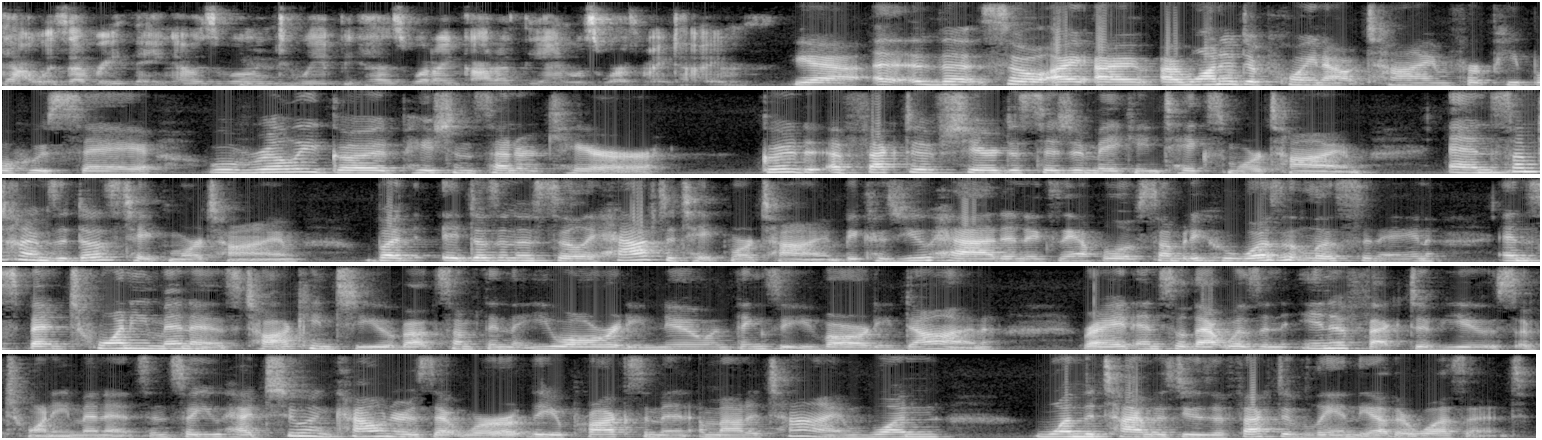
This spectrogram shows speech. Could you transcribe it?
that was everything. I was willing mm-hmm. to wait because what I got at the end was worth my time. Yeah. Uh, the, so I, I, I wanted to point out time for people who say, well, really good patient centered care, good, effective shared decision making takes more time. And sometimes it does take more time, but it doesn't necessarily have to take more time because you had an example of somebody who wasn't listening and spent 20 minutes talking to you about something that you already knew and things that you've already done right? And so that was an ineffective use of 20 minutes. And so you had two encounters that were the approximate amount of time. One, one the time was used effectively and the other wasn't.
